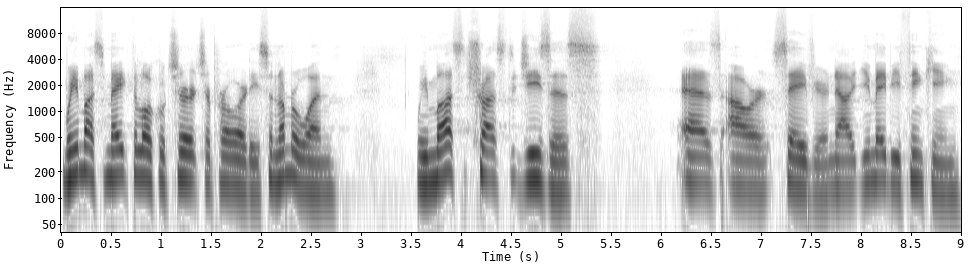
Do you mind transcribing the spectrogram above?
We must make the local church a priority. So, number one, we must trust Jesus as our Savior. Now, you may be thinking,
